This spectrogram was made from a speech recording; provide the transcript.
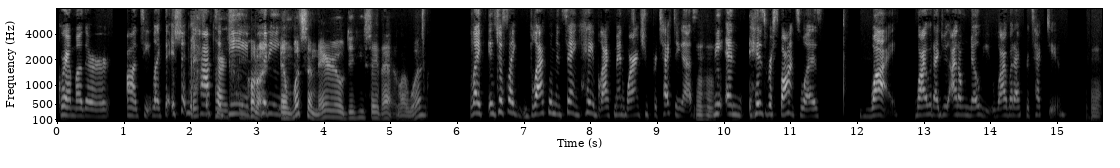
grandmother, auntie. Like it shouldn't it's have to be person. Hold on. putting In what scenario did he say that? Like what? like it's just like black women saying, "Hey, black men, why aren't you protecting us?" Mhm. The- And his response was, "Why? Why would I do? I don't know you. Why would I protect you?" Mm.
